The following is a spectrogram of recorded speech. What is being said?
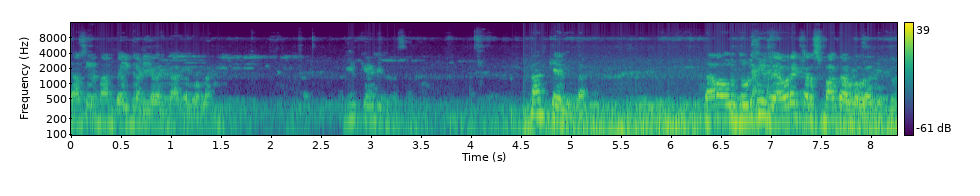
ಶಾಸಕ ನಾನು ಕೇಳೋಕ್ಕಾಗಲ್ವಲ್ಲ ನೀವು ಕೇಳಿಲ್ಲ ಸರ್? ನಾನು ಕೇಳಿಲ್ಲ. ನಾನು ಅವ್ರು ದುಡ್ದಿದ್ದೆ ಅವರೇ ಕರೆಸಿ ಮಾತಾಡ್ಬೋದಾಗಿತ್ತು.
